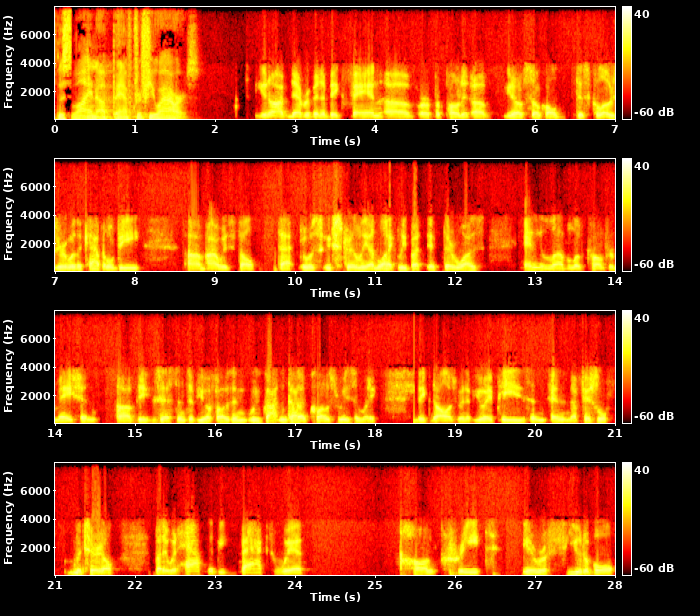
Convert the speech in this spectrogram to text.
this lineup after a few hours? You know, I've never been a big fan of or a proponent of, you know, so called disclosure with a capital D. Um, I always felt that it was extremely unlikely. But if there was any level of confirmation of the existence of UFOs, and we've gotten kind of close recently, the acknowledgement of UAPs and, and official material, but it would have to be backed with concrete, irrefutable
